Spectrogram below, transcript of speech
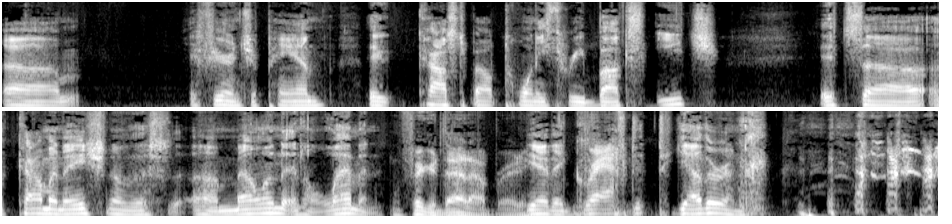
Um, if you're in Japan, they cost about 23 bucks each. It's uh, a combination of this uh, melon and a lemon. We figured that out, Brady. Yeah, they graft it together and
